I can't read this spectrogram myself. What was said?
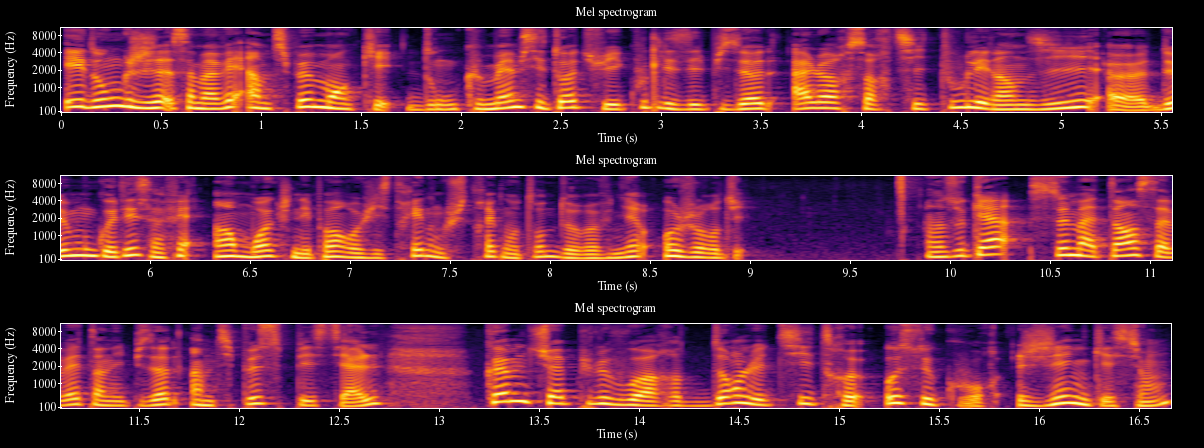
Et donc ça m'avait un petit peu manqué. Donc même si toi tu écoutes les épisodes à leur sortie tous les lundis, euh, de mon côté ça fait un mois que je n'ai pas enregistré, donc je suis très contente de revenir aujourd'hui. En tout cas, ce matin, ça va être un épisode un petit peu spécial. Comme tu as pu le voir dans le titre Au secours, j'ai une question.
